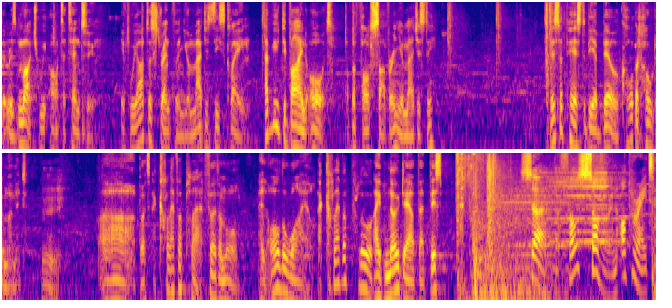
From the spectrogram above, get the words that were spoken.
There is much we ought to tend to, if we are to strengthen your majesty's claim. Have you divined aught of the false sovereign, your majesty? This appears to be a bill called... But hold a moment. Hmm. Ah, but a clever plan. Furthermore, and all the while, a clever ploy. I've no doubt that this... Sir, the false sovereign operates...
